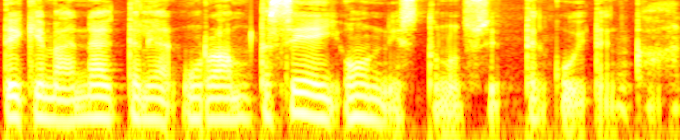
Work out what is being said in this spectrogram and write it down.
tekemään näyttelijän uraa, mutta se ei onnistunut sitten kuitenkaan.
